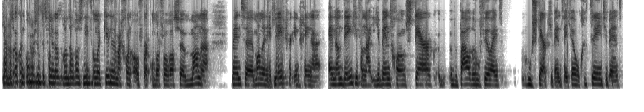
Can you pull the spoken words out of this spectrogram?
Ja, dat was ook een onderzoek, dat vond ik ook, want dat was niet onder kinderen, maar gewoon over onder volwassen mannen. Mensen, mannen die het leger ingingen. En dan denk je van, nou, je bent gewoon sterk, een bepaalde hoeveelheid, hoe sterk je bent, weet je, hoe getraind je bent.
